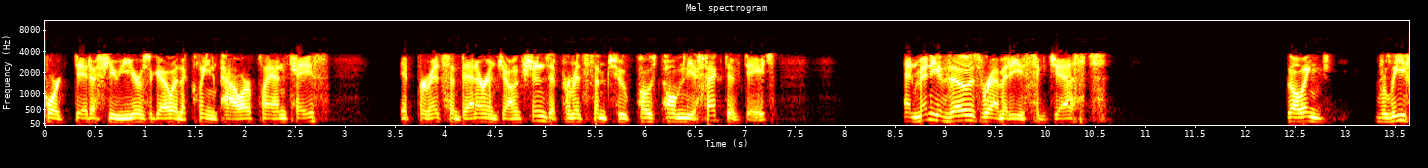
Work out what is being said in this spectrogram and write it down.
court did a few years ago in the Clean Power Plan case. It permits them to injunctions. It permits them to postpone the effective date. And many of those remedies suggest relief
